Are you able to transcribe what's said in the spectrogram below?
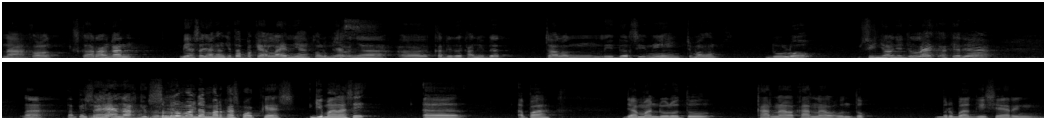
Nah, kalau sekarang kan biasanya kan kita pakai line ya kalau misalnya eh, kandidat-kandidat calon leaders ini cuma kan dulu sinyalnya jelek akhirnya Nah, tapi sebelum, enak gitu sebelum loh. ada markas podcast, gimana sih eh, apa zaman dulu tuh kanal-kanal untuk berbagi sharing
